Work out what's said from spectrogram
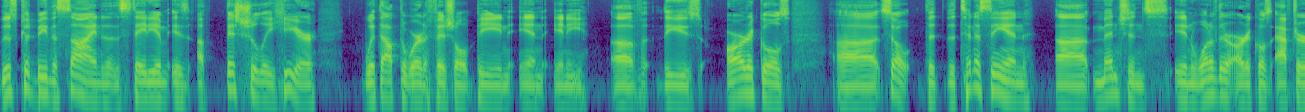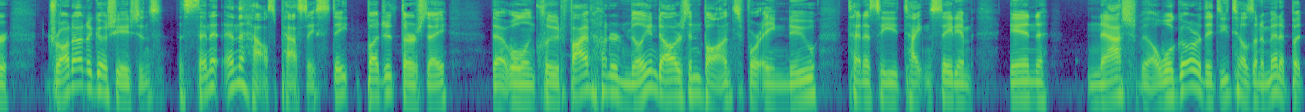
this could be the sign that the stadium is officially here without the word official being in any of these articles. Uh, so the the Tennessean uh, mentions in one of their articles after drawn out negotiations, the Senate and the House passed a state budget Thursday that will include $500 million in bonds for a new Tennessee Titan Stadium in Nashville. We'll go over the details in a minute, but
